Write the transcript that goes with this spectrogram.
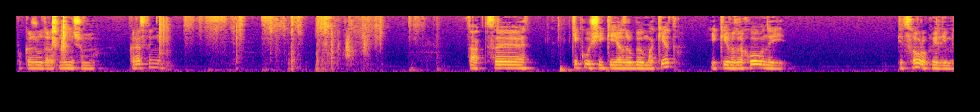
Покажу зараз на іншому кресленні. Так, це текущий, який я зробив макет, який розрахований під 40 мм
